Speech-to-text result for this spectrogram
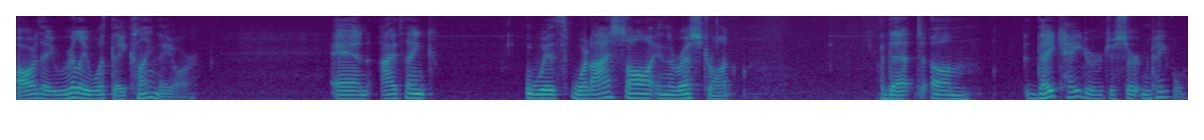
are they really what they claim they are? And I think with what I saw in the restaurant, that um, they cater to certain people.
